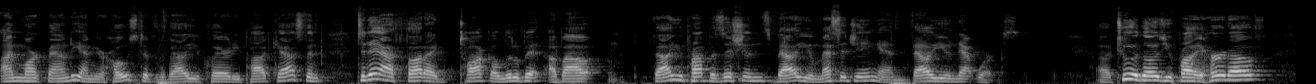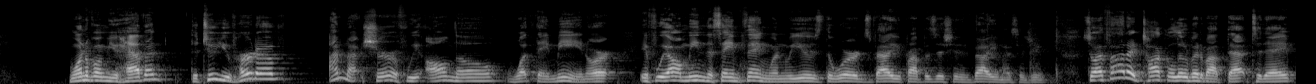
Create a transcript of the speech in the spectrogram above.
I'm Mark Boundy. I'm your host of the Value Clarity Podcast. And today I thought I'd talk a little bit about value propositions, value messaging, and value networks. Uh, two of those you've probably heard of, one of them you haven't. The two you've heard of, I'm not sure if we all know what they mean or if we all mean the same thing when we use the words value proposition and value messaging. So I thought I'd talk a little bit about that today,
